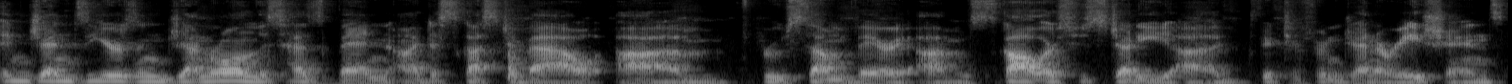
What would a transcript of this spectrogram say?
in Gen Zers in general, and this has been uh, discussed about um, through some very um, scholars who study uh, different generations,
